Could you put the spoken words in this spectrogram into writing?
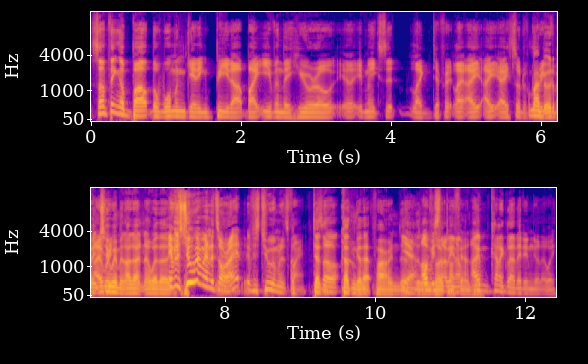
something about the woman getting beat up by even the hero uh, it makes it like different. Like I I, I sort of maybe it would have been I two re- women. I don't know whether If it's two women, it's Yeah, all right. yeah. If it's two women, it's fine. doesn't, so doesn't go that far in the yeah, little obviously, I mean, I'm, found here. I'm kind of glad they didn't go that way.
